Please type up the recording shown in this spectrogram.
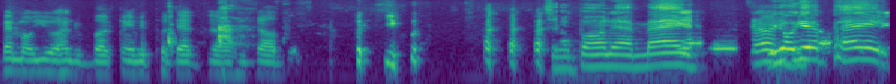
Venmo you a hundred bucks, maybe put that uh, with you. Jump on that, man. Yeah, you gonna get paid.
